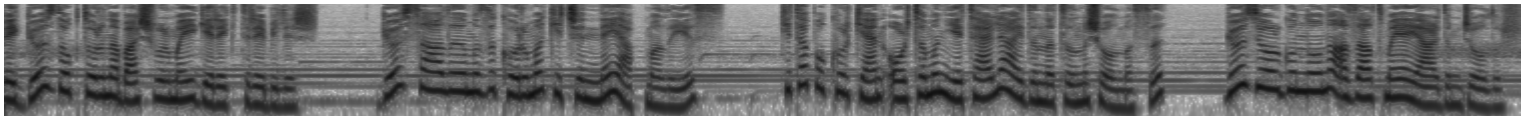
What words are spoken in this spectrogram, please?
ve göz doktoruna başvurmayı gerektirebilir. Göz sağlığımızı korumak için ne yapmalıyız? Kitap okurken ortamın yeterli aydınlatılmış olması, göz yorgunluğunu azaltmaya yardımcı olur.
